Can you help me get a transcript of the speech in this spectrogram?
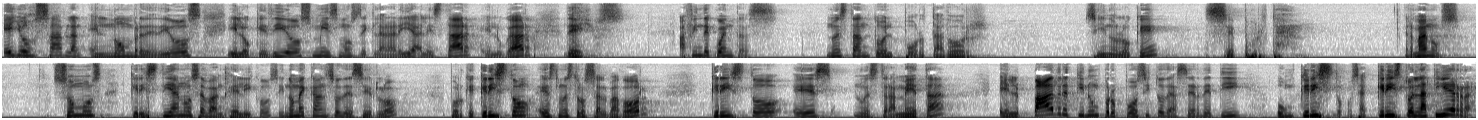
Ellos hablan el nombre de Dios y lo que Dios mismo declararía al estar en lugar de ellos. A fin de cuentas, no es tanto el portador, sino lo que se porta. Hermanos, somos cristianos evangélicos y no me canso de decirlo porque Cristo es nuestro Salvador, Cristo es nuestra meta, el Padre tiene un propósito de hacer de ti un Cristo, o sea, Cristo en la tierra.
